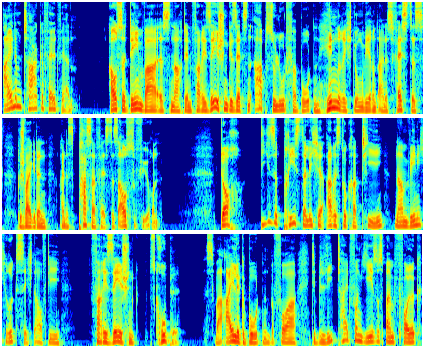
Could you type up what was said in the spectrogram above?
einem Tag gefällt werden. Außerdem war es nach den pharisäischen Gesetzen absolut verboten, Hinrichtungen während eines Festes, geschweige denn eines Passafestes auszuführen. Doch diese priesterliche Aristokratie nahm wenig Rücksicht auf die pharisäischen Skrupel. Es war Eile geboten, bevor die Beliebtheit von Jesus beim Volk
